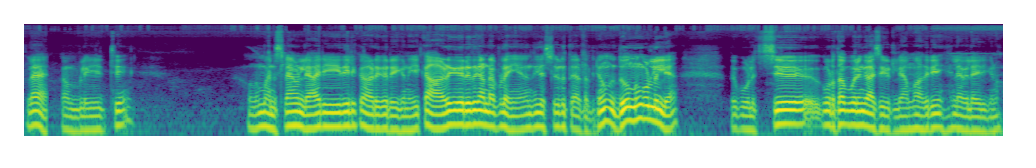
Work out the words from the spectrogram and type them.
അല്ലേ? കംപ്ലീറ്റ് ഒന്നും മനസ്സിലാവണില്ല. ആ രീതിയിൽ കാട് കയറിയിരിക്കണം. ഈ കാട് കയറിയത് കണ്ടപ്പോഴേ ഞാനത് ജസ്റ്റ് എടുത്താട്ടോ ഇതിനൊന്നും ഇതൊന്നും കൊള്ളില്ല. ഇത് പൊളിച്ച് കൊടുത്താൽ പോലും കാശ് കിട്ടില്ല. അമ്മാതിരി ലെവലായിരിക്കണം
